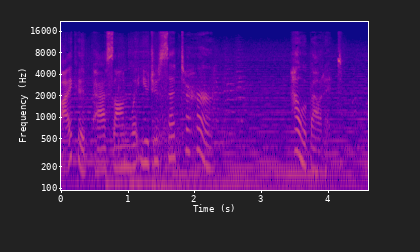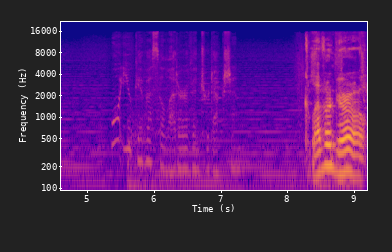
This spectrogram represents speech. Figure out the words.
I could pass on what you just said to her. How about it? Won't you give us a letter of introduction? Clever girl.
